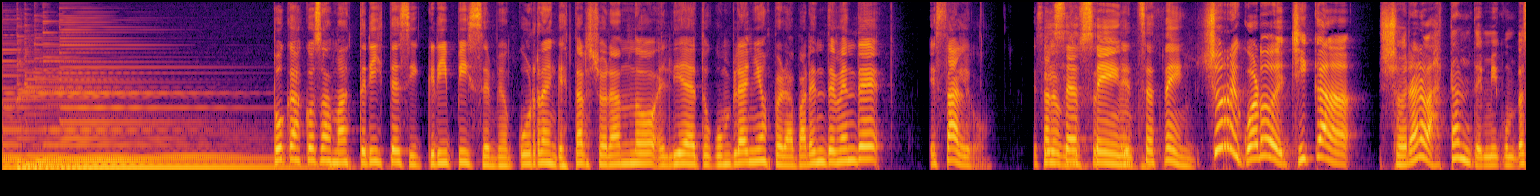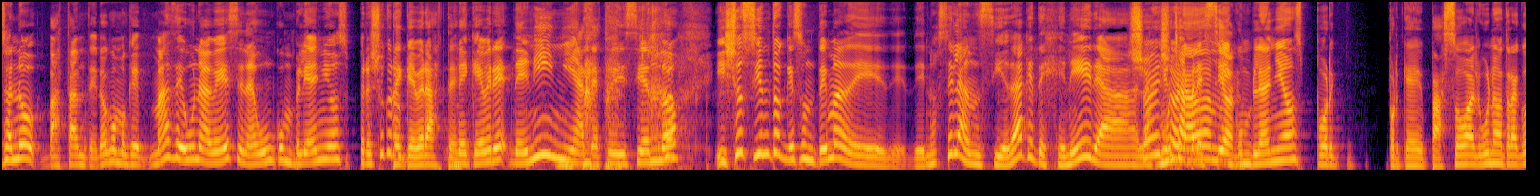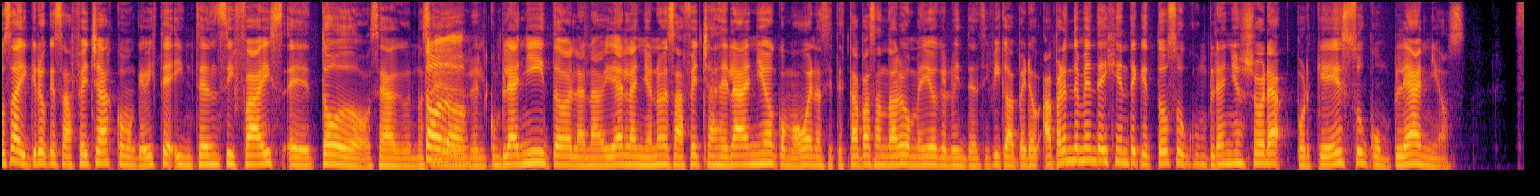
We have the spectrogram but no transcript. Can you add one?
Pocas cosas más tristes y creepy se me ocurren que estar llorando el día de tu cumpleaños, pero aparentemente es algo. Es algo It's que a sucede- thing. It's a thing. Yo recuerdo de chica llorar bastante en mi cumpleaños. O sea, no bastante, ¿no? Como que más de una vez en algún cumpleaños, pero yo creo Te quebraste. Me quebré de niña, te estoy diciendo. y yo siento que es un tema de, de- de, no sé, la ansiedad que te genera. Yo la- he mucha llorado en presión. mi cumpleaños por- porque pasó alguna otra cosa y creo que esas fechas como que, viste, intensifies eh, todo. O sea, no Todo. sé, el cumpleañito, la Navidad, el año, no, esas fechas del año, como bueno, si te está pasando algo medio que lo intensifica. Pero aparentemente hay gente que todo su cumpleaños llora porque es su cumpleaños.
